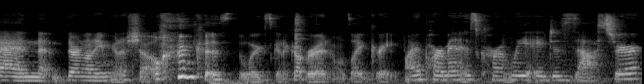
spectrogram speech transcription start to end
and they're not even gonna show because the wig's gonna cover it. And I was like great. My apartment is currently a disaster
